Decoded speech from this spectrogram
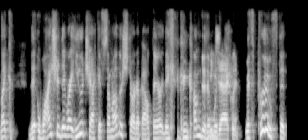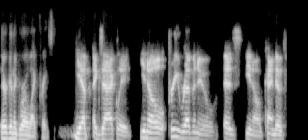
Like, why should they write you a check if some other startup out there they can come to them exactly with, with proof that they're going to grow like crazy? Yep, exactly. You know, pre-revenue is, you know, kind of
